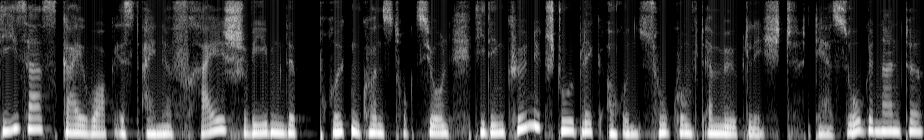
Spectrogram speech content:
Dieser Skywalk ist eine freischwebende Brückenkonstruktion, die den Königsstuhlblick auch in Zukunft ermöglicht, der sogenannte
